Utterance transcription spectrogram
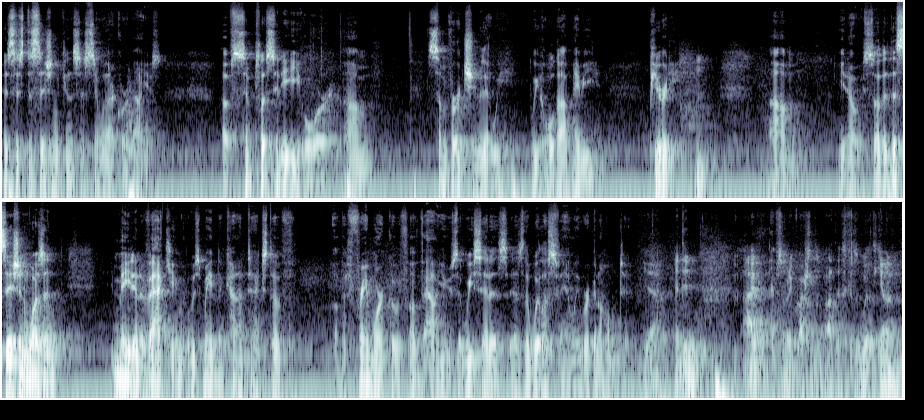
Is this decision consistent with our core values of simplicity or um, some virtue that we we hold up, maybe purity. Hmm. Um, you know, so the decision wasn't made in a vacuum. It was made in the context of of a framework of, of values that we said as as the Willis family we're going to hold to. Yeah, and did I have so many questions about this because with young,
